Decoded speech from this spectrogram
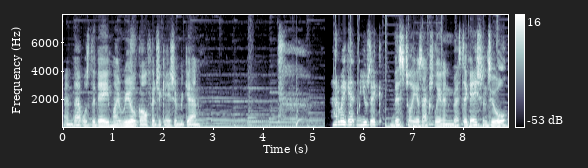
And that was the day my real golf education began. How do I get music? This toy is actually an investigation tool.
